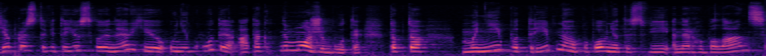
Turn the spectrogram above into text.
Я просто віддаю свою енергію у нікуди, а так не може бути. Тобто. Мені потрібно поповнювати свій енергобаланс,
